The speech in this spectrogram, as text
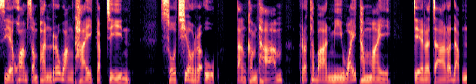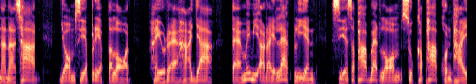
เสียความสัมพันธ์ระหว่างไทยกับจีน โซเชียลระอุ ตั้งคำถาม รัฐบาลมีไว้ทำไม เจรจาระดับนานาชาติ ยอมเสียเปรียบตลอด ให้แร่หายาก แต่ไม่มีอะไรแลกเปลี่ยน เสียสภาพแวดล้อมสุขภาพคนไทย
